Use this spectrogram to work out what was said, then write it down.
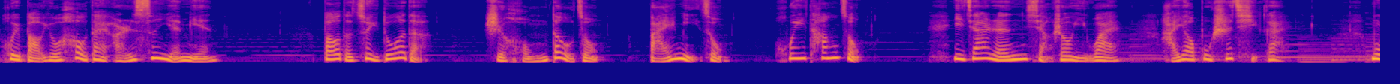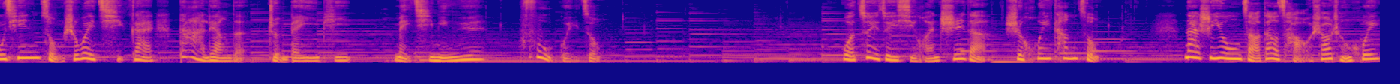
会保佑后代儿孙延绵。包的最多的是红豆粽、白米粽、灰汤粽，一家人享受以外，还要不失乞丐。母亲总是为乞丐大量的准备一批，美其名曰“富贵粽”。我最最喜欢吃的是灰汤粽，那是用早稻草烧成灰，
